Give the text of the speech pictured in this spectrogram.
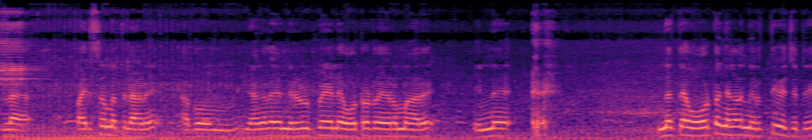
ഉള്ള പരിശ്രമത്തിലാണ്. അപ്പം ഞങ്ങൾ നിരുൾപ്പയിലെ ഓട്ടോ ഡ്രൈവർമാർ ഇന്ന് ഇന്നത്തെ ഓട്ടോ ഞങ്ങൾ നിർത്തി വെച്ചിട്ട്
